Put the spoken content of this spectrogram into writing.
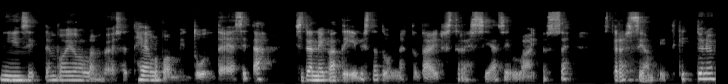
niin sitten voi olla myös, että helpommin tuntee sitä, sitä negatiivista tunnetta tai stressiä silloin, jos se stressi on pitkittynyt.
